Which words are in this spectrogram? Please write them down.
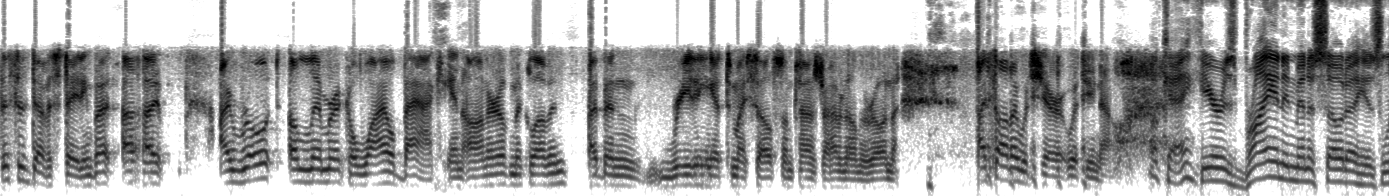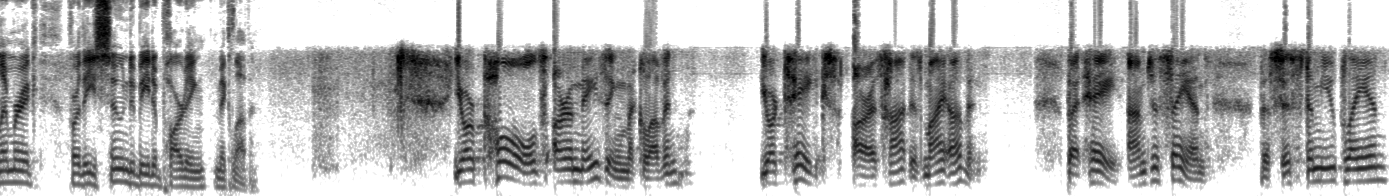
This is devastating. But uh, I wrote a limerick a while back in honor of McLovin. I've been reading it to myself sometimes driving on the road. And I thought I would share it with you now. Okay, here is Brian in Minnesota, his limerick for the soon to be departing McLovin. Your polls are amazing, McLovin. Your takes are as hot as my oven. But hey, I'm just saying, the system you play in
